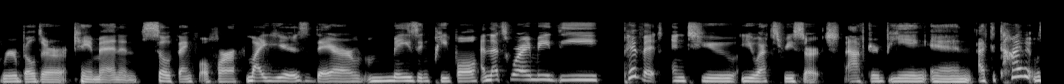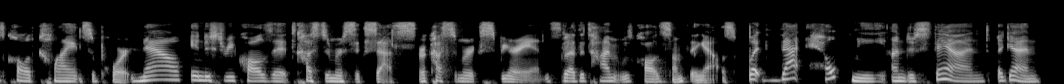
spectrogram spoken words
career builder came in and so thankful for my years there. Amazing people. And that's where I made the pivot into UX research after being in, at the time it was called client support. Now industry calls it customer success or customer experience. But at the time it was called something else. But that helped me understand, again,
